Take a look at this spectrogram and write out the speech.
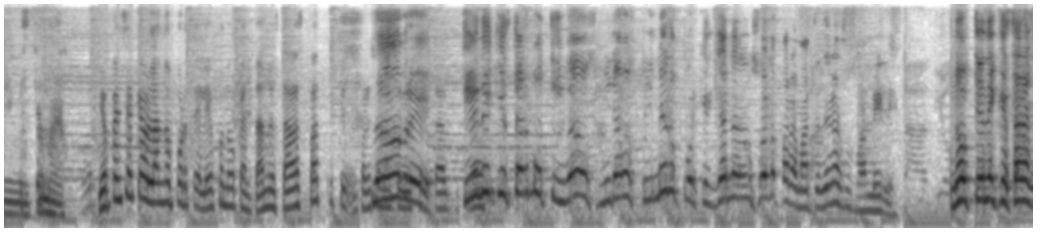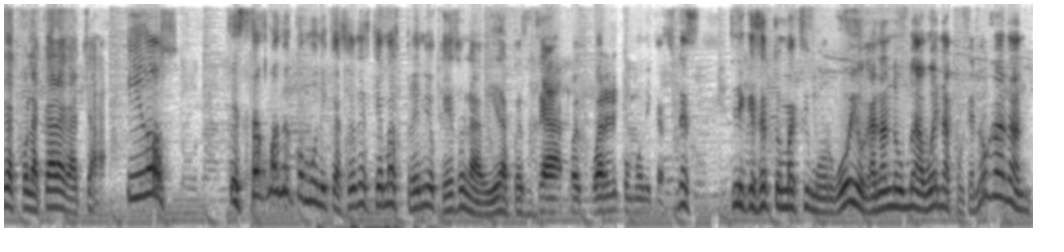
el tema de. Yo pensé que hablando por teléfono cantando estabas pato. No, hombre, tienen que estar motivados. Miramos, primero porque ganan un sueldo para mantener a su familia. No tienen que estar con la cara agachada. Y dos, están jugando en comunicaciones. ¿Qué más premio que eso en la vida? Pues, o sea, pues jugar en comunicaciones tiene que ser tu máximo orgullo, ganando una buena, porque no ganan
